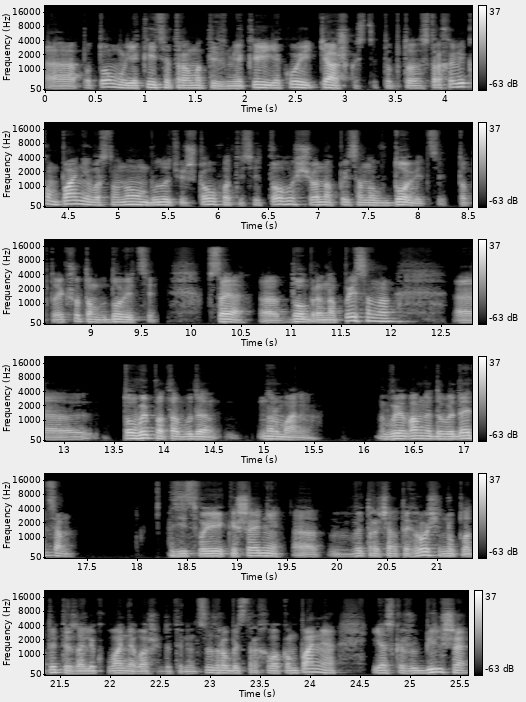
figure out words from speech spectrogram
е, по тому, який це травматизм, який, якої тяжкості. Тобто страхові компанії в основному будуть відштовхуватись від того, що написано в довідці. Тобто, якщо там в довідці все е, добре написано, то виплата буде нормальна. Ви, вам не доведеться зі своєї кишені е, витрачати гроші, ну платити за лікування вашої дитини. Це зробить страхова компанія. Я скажу більше,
